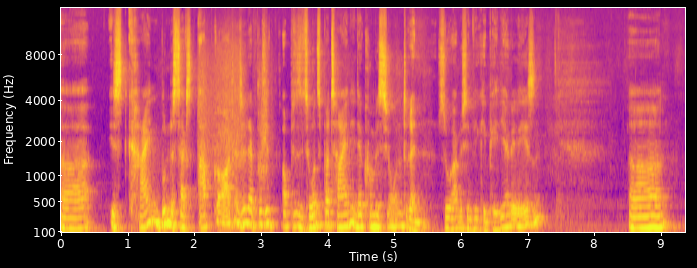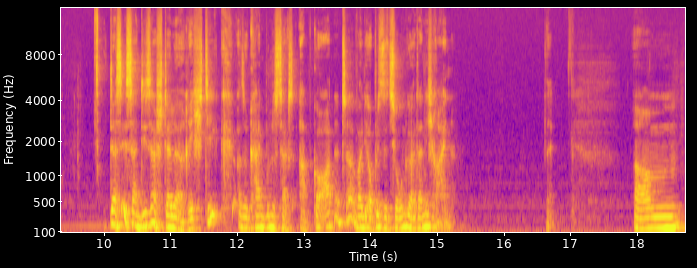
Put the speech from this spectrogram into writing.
äh, ist kein Bundestagsabgeordneter der Oppositionsparteien in der Kommission drin. So habe ich es in Wikipedia gelesen. Äh, das ist an dieser Stelle richtig, also kein Bundestagsabgeordneter, weil die Opposition gehört da nicht rein. Nee. Ähm,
